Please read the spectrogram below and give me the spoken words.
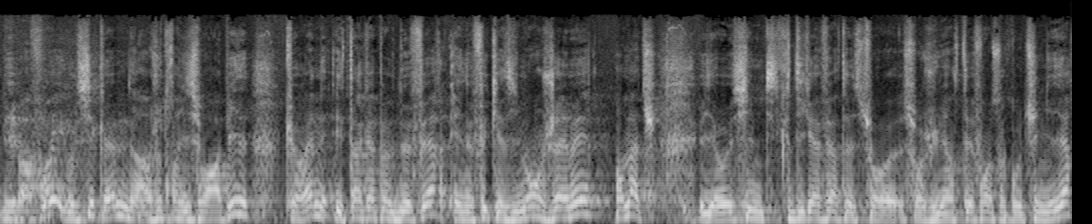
mais parfois, il y a aussi quand même un jeu de transition rapide que Rennes est incapable de faire et ne fait quasiment jamais en match. il y a aussi une petite critique à faire sur, sur Julien Stéphane et son coaching hier.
